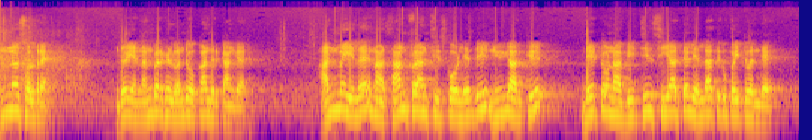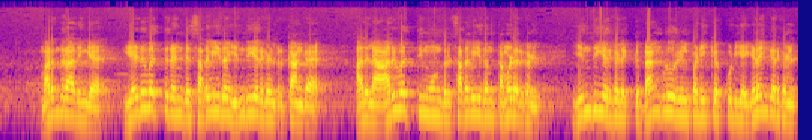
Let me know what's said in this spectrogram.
இன்னும் சொல்றேன். இதோ என் நண்பர்கள் வந்து உட்காந்துருக்காங்க அண்மையில் நான் சான் பிரான்சிஸ்கோலேருந்து நியூயார்க்கு டேட்டோனா பீச்சு சியாட்டல் எல்லாத்துக்கும் போயிட்டு வந்தேன். மறந்துடாதீங்க. எழுபத்தி ரெண்டு சதவீதம் இந்தியர்கள் இருக்காங்க. அதில் அறுபத்தி மூன்று சதவீதம் தமிழர்கள். இந்தியர்களுக்கு பெங்களூரில் படிக்கக்கூடிய இளைஞர்கள்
